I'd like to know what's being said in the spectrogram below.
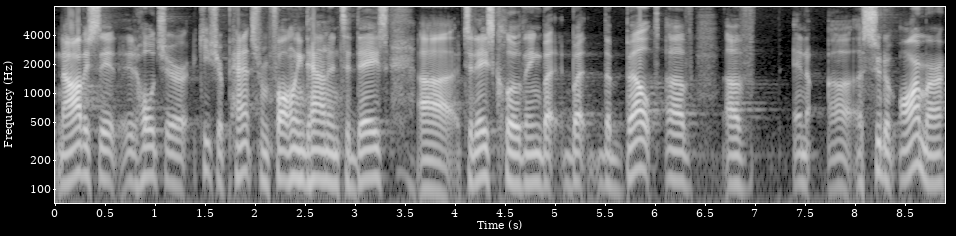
Now, obviously, it, it holds your keeps your pants from falling down in today's uh, today's clothing, but but the belt of of an, uh, a suit of armor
